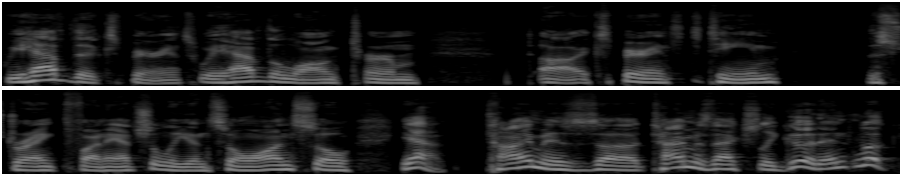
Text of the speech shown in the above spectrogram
we have the experience, we have the long term uh, experienced team, the strength financially and so on. So yeah, time is uh, time is actually good. And look,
